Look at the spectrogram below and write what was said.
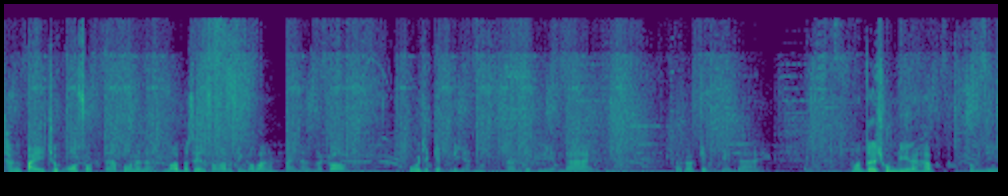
ฉังไปชุบโอสถนะครับพวกนั้นอะร้อยเปอร์เซ็นต์สองร้อยเปอร์เซ็นต์ก็ว่ากันไปนะแล้วก็ผมก็จะเก็บเหรียญนะเก็บเหรียญได้ แล้วก็เก็บเควสได้ มอนเตอร์ชุมดีนะครับ ชุมดี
